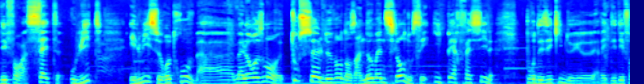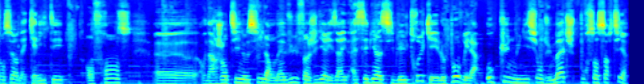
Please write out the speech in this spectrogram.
défend à 7 ou 8, et lui se retrouve bah, malheureusement tout seul devant dans un no man's land où c'est hyper facile pour des équipes euh, avec des défenseurs de la qualité en France, euh, en Argentine aussi, là on a vu, enfin je veux dire, ils arrivent assez bien à cibler le truc et le pauvre il a aucune munition du match pour s'en sortir.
